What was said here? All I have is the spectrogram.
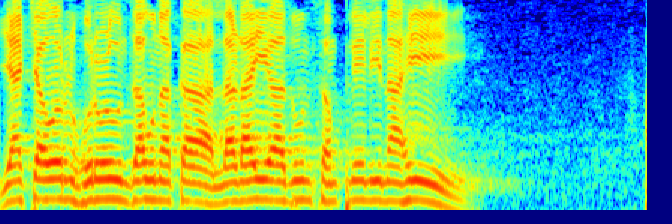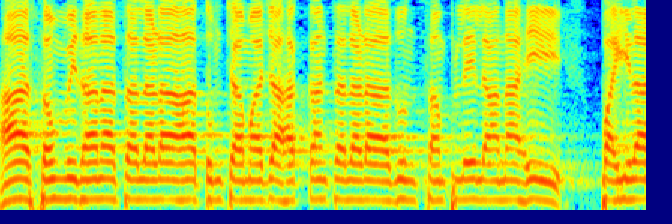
याच्यावरून हुरळून जाऊ नका. लढाई अजून संपलेली नाही. हा संविधानाचा लढा हा तुमच्या माझ्या हक्कांचा लढा अजून संपलेला नाही. पहिला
